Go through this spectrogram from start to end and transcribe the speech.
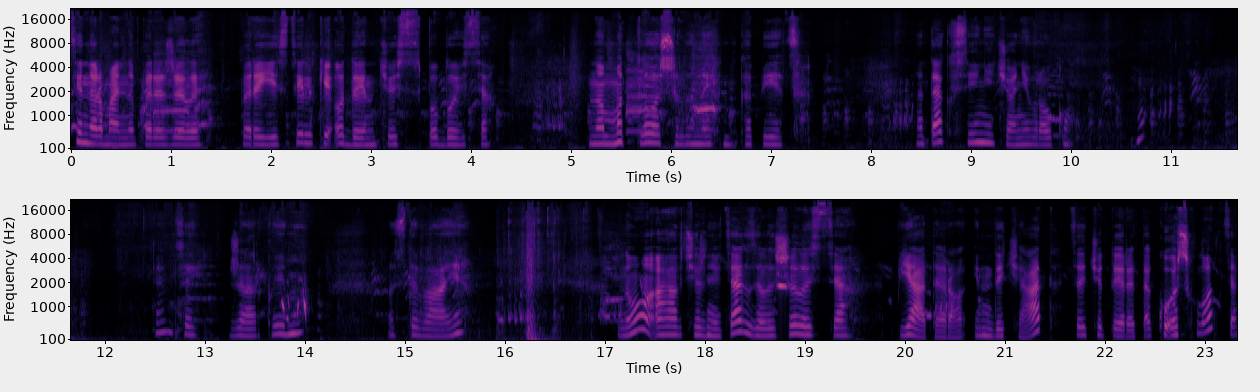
Всі нормально пережили переїзд, тільки один щось побився. Намотлошили них капець. А так всі нічого, ні в року. Там цей жарко йому остиває. Ну, а в Чернівцях залишилося п'ятеро індичат. Це чотири також хлопця.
